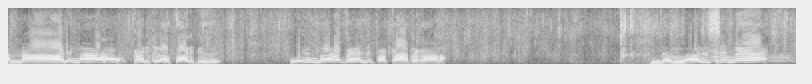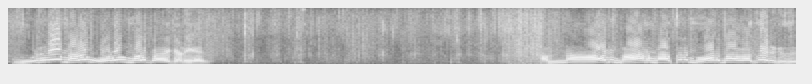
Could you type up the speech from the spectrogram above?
அந்த ஆடு கருக்கலாக தான் இருக்குது. ஒரு மழை பேஞ்சு பக்காட்ட காணும். இந்த வருஷமே ஒரே மழை உழவு மழை பெய்ய கிடையாது. அந்நாடு மாடு மாத்திரம் மோடமாக தான் இருக்குது.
